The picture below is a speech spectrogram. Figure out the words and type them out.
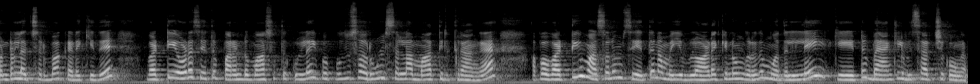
ஒன்றரை லட்ச ரூபாய் கிடைக்கிது. வட்டியோடு சேர்த்து பன்னெண்டு மாதத்துக்குள்ளே இப்போ புதுசாக ரூல்ஸ் எல்லாம் மாற்றிருக்கிறாங்க அப்போ வட்டியும் அசலும் சேர்த்து நம்ம இவ்வளோ அடைக்கணுங்கிறது முதல்ல கேட்டு பேங்க்கில் விசாரிச்சுக்கோங்க.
